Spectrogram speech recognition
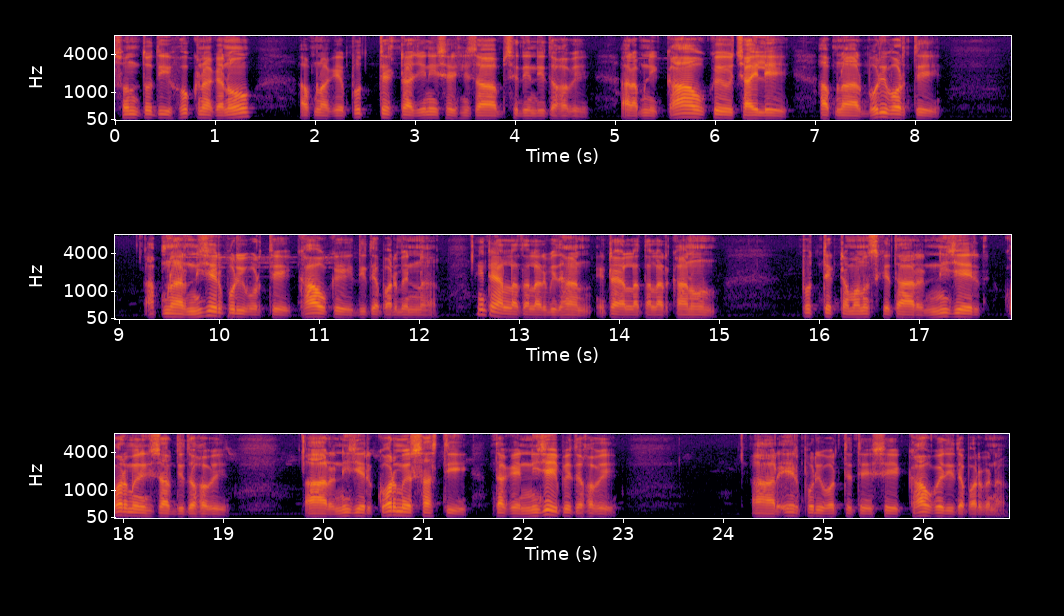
সন্ততি হোক না কেন, আপনাকে প্রত্যেকটা জিনিসের হিসাব সেদিন দিতে হবে। আর আপনি কাউকেও চাইলে আপনার পরিবর্তে, আপনার নিজের পরিবর্তে কাউকে দিতে পারবেন না। এটাই আল্লাহ তালার বিধান, এটাই আল্লাহ তালার কানুন। প্রত্যেকটা মানুষকে তার নিজের কর্মের হিসাব দিতে হবে। আর নিজের কর্মের শাস্তি তাকে নিজেই পেতে হবে। আর এর পরিবর্তেতে সে কাউকে দিতে পারবে না।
